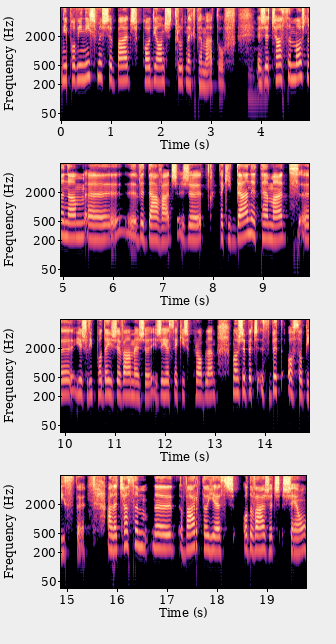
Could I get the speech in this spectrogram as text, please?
nie powinniśmy się bać podjąć trudnych tematów, mhm. że czasem można nam wydawać, że taki dany temat, jeżeli podejrzewamy, że, że jest jakiś problem, może być zbyt osobisty, ale czasem warto jest odważyć się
